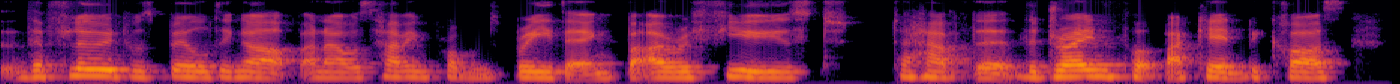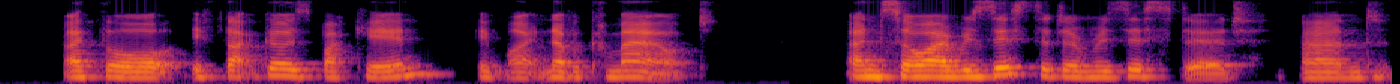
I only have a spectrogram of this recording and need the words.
the fluid was building up and I was having problems breathing, but I refused to have the the drain put back in because I thought if that goes back in, it might never come out. And so I resisted and resisted, and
